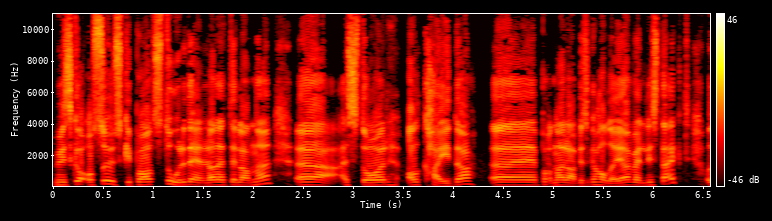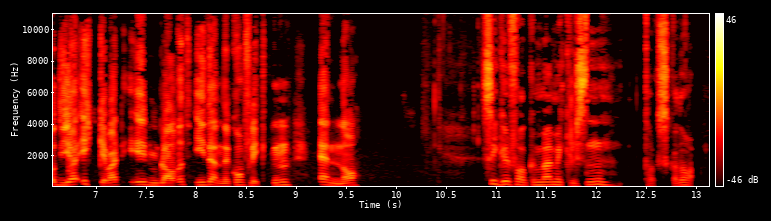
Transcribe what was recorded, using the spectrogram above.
Men vi skal også huske på at store deler av dette landet uh, står Al Qaida uh, på den arabiske halvøya veldig sterkt, og de har ikke vært innblandet i denne konflikten ennå. Sigurd Falkenberg Mikkelsen, takk skal du ha.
